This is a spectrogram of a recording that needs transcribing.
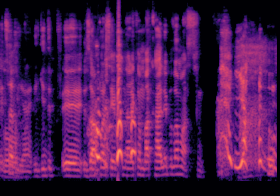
E tabii yani gidip e, Zampara Seyfettin'in arka makale bulamazsın. yani.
